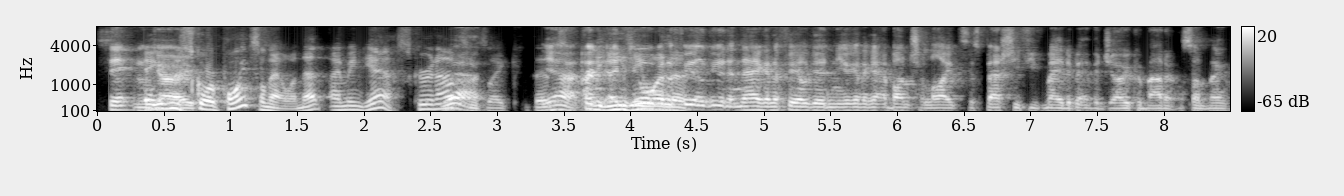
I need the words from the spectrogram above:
sit and Hey, go, you score points on that one that i mean yeah screw nazis like that's yeah, pretty and, and easy you're going to to feel good, and they're going to feel good, and you're going to get a bunch of likes, especially if you've made a bit of a joke about it or something.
